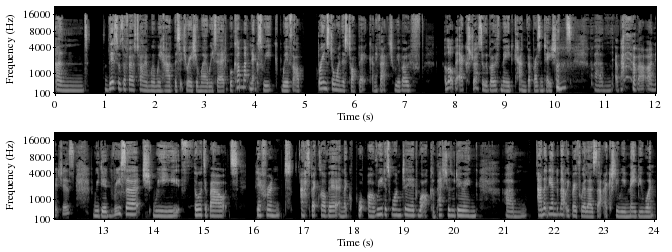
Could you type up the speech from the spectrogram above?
And this was the first time when we had the situation where we said, we'll come back next week with our brainstorm on this topic. And in fact, we were both a little bit extra. So we both made Canva presentations um, about, about our niches. We did research. We thought about different aspects of it and like what our readers wanted, what our competitors were doing. Um, and at the end of that, we both realized that actually we maybe weren't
